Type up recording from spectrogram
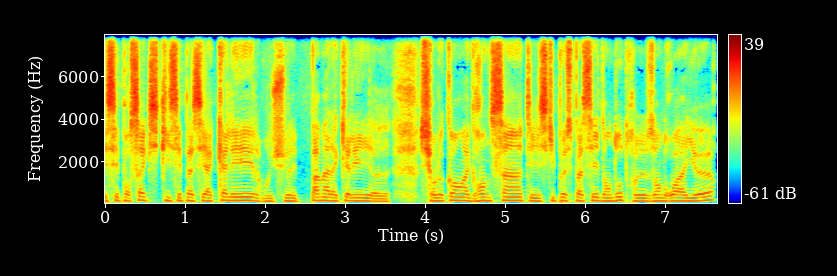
et c'est pour ça que ce qui s'est passé à Calais, alors moi je suis allé pas mal à Calais euh, sur le camp à Grande-Sainte et ce qui peut se passer dans d'autres endroits ailleurs,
